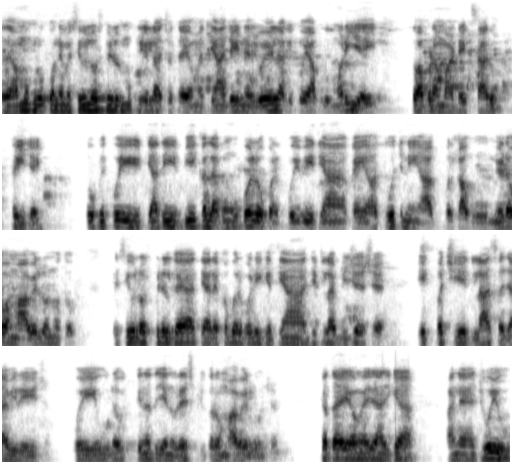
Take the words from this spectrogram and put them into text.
અમુક લોકોને મેં સિવિલ હોસ્પિટલ મોકલેલા છતાંય અમે ત્યાં જઈને જોયેલા કે કોઈ આપણું મળી જાય, તો આપણા માટે એક સારું થઈ જાય. તો બી કોઈ ત્યાંથી બે કલાક હું ઊભેલો પણ કોઈ બી ત્યાં કંઈ હતું જ નહીં, આગ પર કાબુ મેળવવામાં આવેલો નહોતો. સિવિલ હોસ્પિટલ ગયા ત્યારે ખબર પડી કે ત્યાં જેટલા બીજે છે, એક પછી એક લાશ જ આવી રહી છે. કોઈ એવું નથી જેનું રેસ્ક્યુ કરવામાં આવેલું છે. છતાંય અમે ત્યાં ગયા અને જોયું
